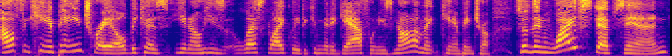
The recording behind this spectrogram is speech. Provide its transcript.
off the campaign trail because you know he's less likely to commit a gaffe when he's not on the campaign trail. So then wife steps in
